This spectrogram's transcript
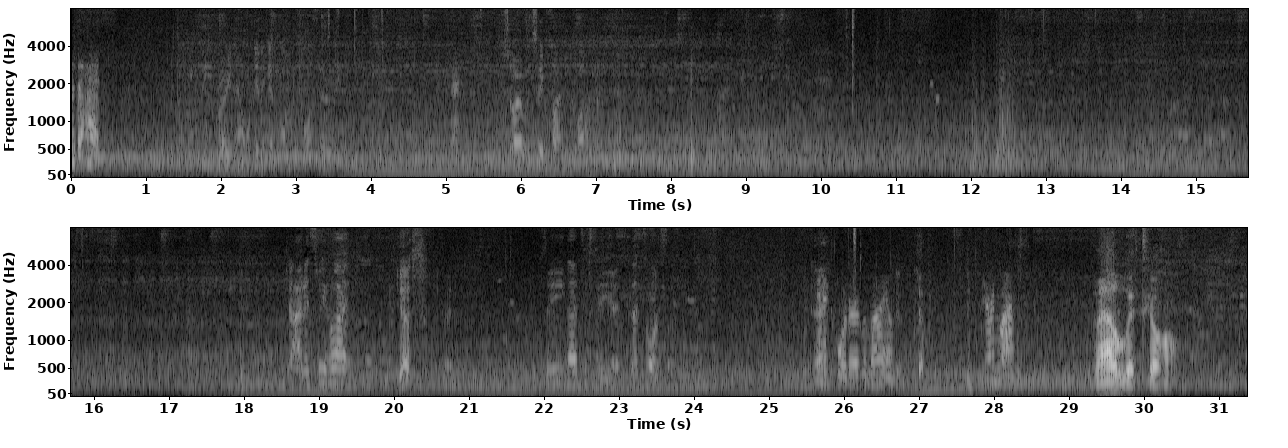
ahead. If we leave right now, we're gonna get home at four thirty. Okay. So I would say five o'clock. Got it, sweetheart? Yes. See, you got to see it. That's awesome. Okay. In a quarter of a mile. Yep. Turn left. Now let's go home.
